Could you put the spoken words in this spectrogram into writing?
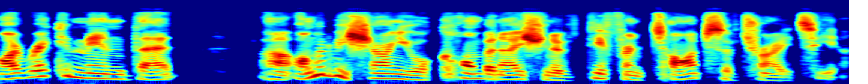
I recommend that uh, I'm gonna be showing you a combination of different types of trades here.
